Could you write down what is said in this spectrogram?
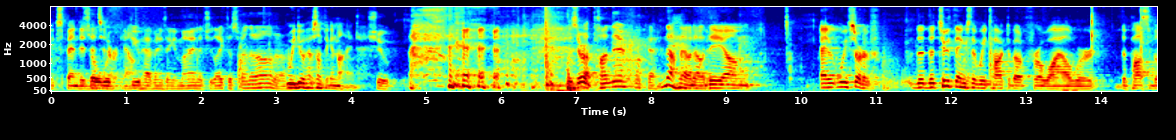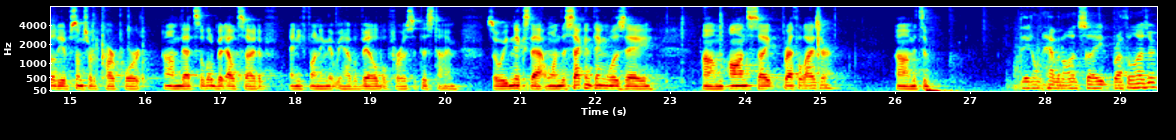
expended So that's in our would- do you account. have anything in mind that you'd like to spend it on, or? We do have something in mind. Shoot. Was there a pun there? Okay. No, no, no, the, um, and we've sort of, the, the two things that we talked about for a while were the possibility of some sort of carport, um, that's a little bit outside of any funding that we have available for us at this time. So we nixed that one. The second thing was a, um, on-site breathalyzer. Um, it's a They don't have an on-site breathalyzer?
